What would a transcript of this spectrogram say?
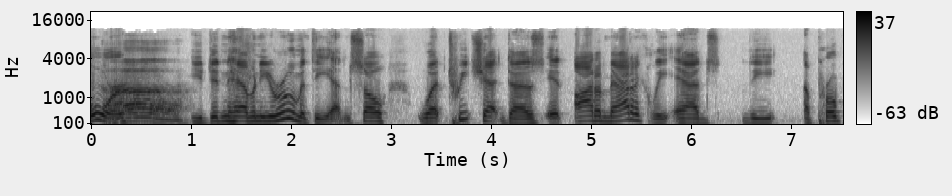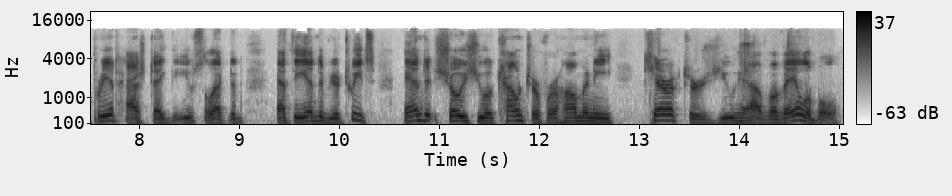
Or ah. you didn't have any room at the end. So what TweetChat does, it automatically adds the appropriate hashtag that you've selected at the end of your tweets, and it shows you a counter for how many characters you have available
